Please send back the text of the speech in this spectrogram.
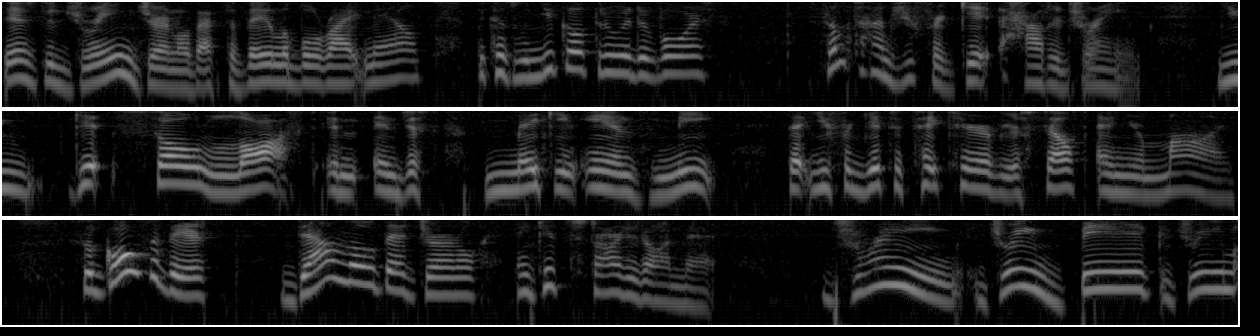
There's the Dream Journal that's available right now because when you go through a divorce, sometimes you forget how to dream. You get so lost in, in just making ends meet that you forget to take care of yourself and your mind. So go over there, download that journal, and get started on that. Dream, dream big, dream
